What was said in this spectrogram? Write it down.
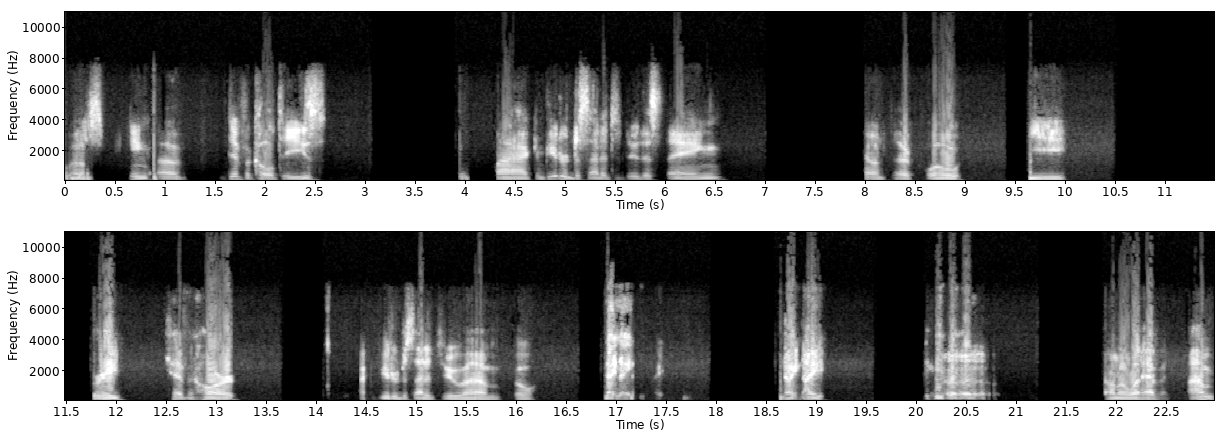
Well, speaking of difficulties, my computer decided to do this thing. You know, to quote the great Kevin Hart, my computer decided to um, go Night night. night night. I don't know what happened. I'm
